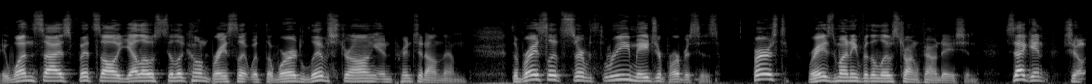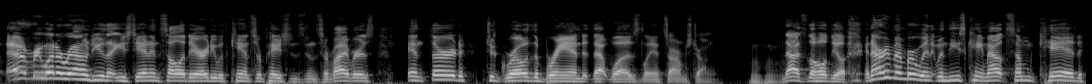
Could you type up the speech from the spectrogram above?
A one size fits all yellow silicone bracelet with the word Live Strong imprinted on them. The bracelets serve three major purposes. First, raise money for the Live Strong Foundation. Second, show everyone around you that you stand in solidarity with cancer patients and survivors. And third, to grow the brand that was Lance Armstrong. That's the whole deal. And I remember when, when these came out, some kid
